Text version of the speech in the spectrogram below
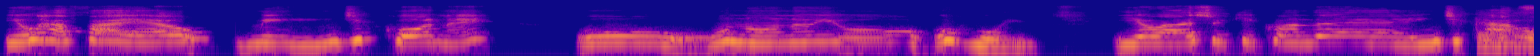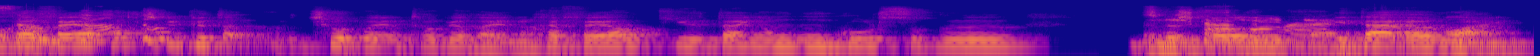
e o Rafael me indicou, né, o, o Nuno e o, o Rui. E eu acho que quando é indicação... O Rafael, tanto... que, tá, desculpa interromper, Diana, o Rafael que tem um, um curso de, de, de guitarra online. guitarra online.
